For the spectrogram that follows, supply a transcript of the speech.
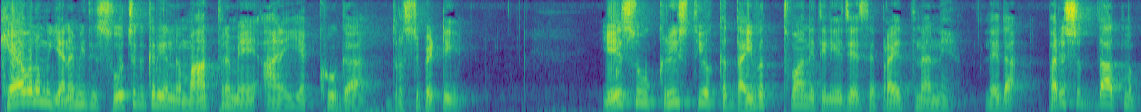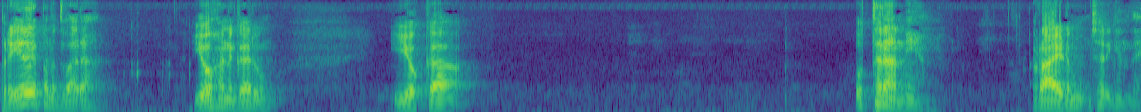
కేవలం ఎనిమిది సూచక క్రియలను మాత్రమే ఆయన ఎక్కువగా దృష్టి పెట్టి యేసు క్రీస్తు యొక్క దైవత్వాన్ని తెలియజేసే ప్రయత్నాన్ని లేదా పరిశుద్ధాత్మ ప్రేరేపణ ద్వారా యోహన్ గారు ఈ యొక్క ఉత్తరాన్ని రాయడం జరిగింది.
